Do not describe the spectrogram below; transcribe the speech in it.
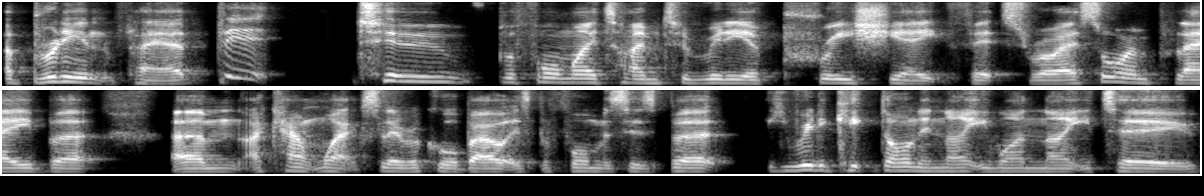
a brilliant player. A bit too before my time to really appreciate Fitzroy. I saw him play, but um, I can't wax lyrical about his performances. But he really kicked on in 91, 92.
